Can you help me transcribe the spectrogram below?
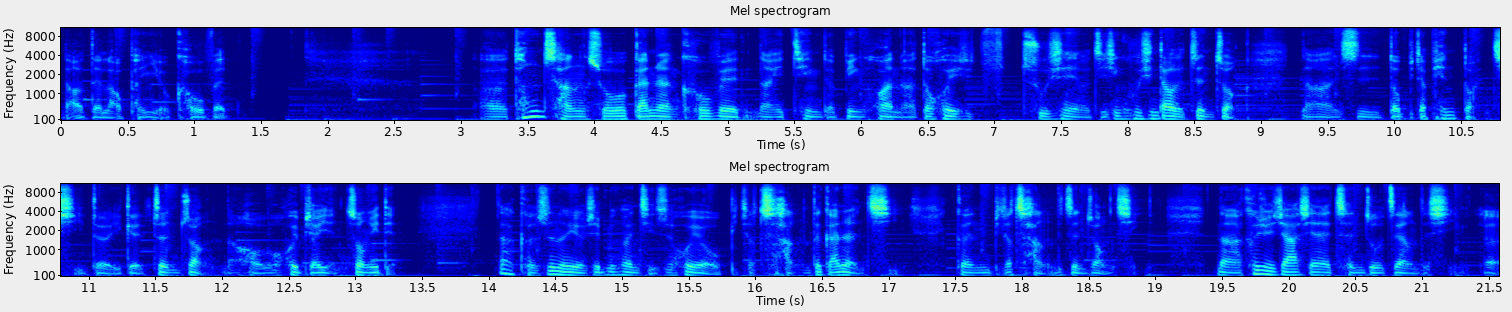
老的老朋友 COVID。呃，通常说感染 COVID-19 的病患啊，都会出现有急性呼吸道的症状，那是都比较偏短期的一个症状，然后会比较严重一点。那可是呢，有些病患其实会有比较长的感染期跟比较长的症状期。那科学家现在称作这样的型呃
